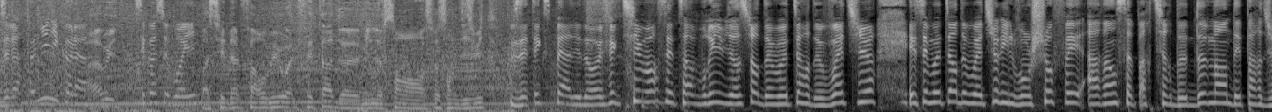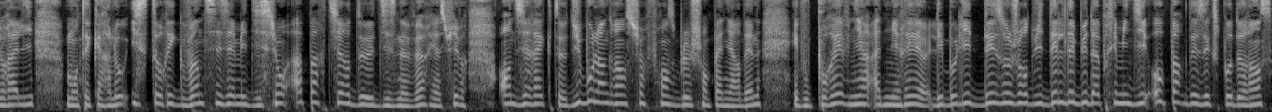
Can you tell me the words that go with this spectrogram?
Vous avez reconnu Nicolas Ah oui. C'est quoi ce bruit bah, C'est une Alfa Romeo Alfetta de 1978. Vous êtes expert, dis donc. Effectivement, c'est un bruit, bien sûr, de moteur de voiture. Et ces moteurs de voiture, ils vont chauffer à Reims à partir de demain, départ du rallye Monte Carlo historique 26e édition à partir de 19h et à suivre en direct du Boulingrin sur France Bleu Champagne-Ardenne. Et vous pourrez venir admirer les bolides dès aujourd'hui, dès le début d'après-midi au Parc des Expos de Reims.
